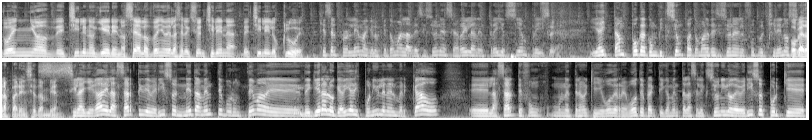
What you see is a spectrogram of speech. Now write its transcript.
dueños de Chile no quieren? O sea, los dueños de la selección chilena de Chile y los clubes. ¿Qué es el problema? Que los que toman las decisiones se arreglan entre ellos siempre y, Sí. y hay tan poca convicción para tomar decisiones en el fútbol chileno. Poca Si- transparencia también. Si la llegada de Lazarte y de Berizzo es netamente por un tema de, de que era lo que había disponible en el mercado. Eh, Lazarte fue un, entrenador que llegó de rebote prácticamente a la selección y lo de Berizzo es porque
